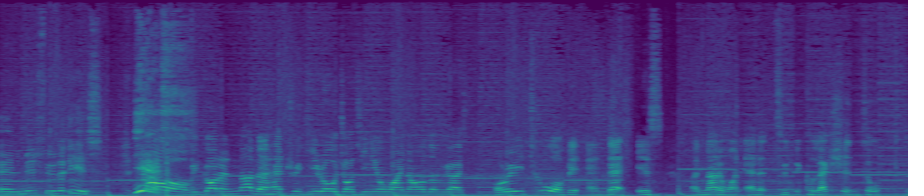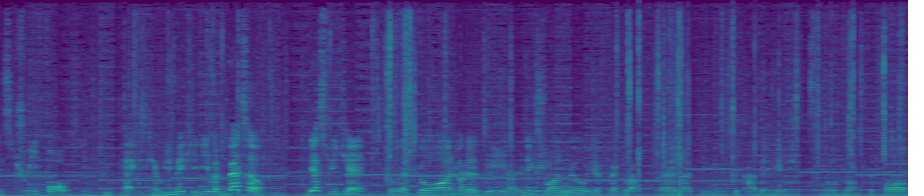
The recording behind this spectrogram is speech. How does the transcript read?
And midfielder is yes. Oh, we got another hat trick hero, Georginio Wijnaldum, guys. Already two of it, and that is another one added to the collection. So it's three balls in two packs. Can we make it even better? Yes, we can. So let's go on with I the agree. Next agree. one. Will your crack luck? And I think it's the card damage. No, it's not. It's the fall.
